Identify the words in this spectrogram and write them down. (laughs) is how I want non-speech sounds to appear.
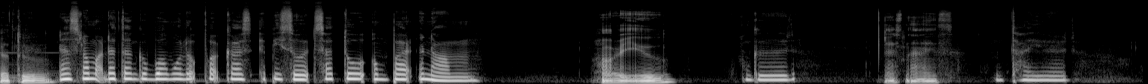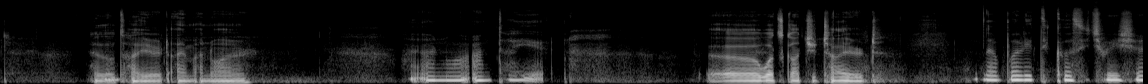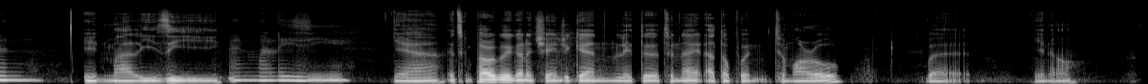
Wabarakatuh. Dan selamat datang ke Buah Mulut Podcast episod 146. How are you? I'm good. That's nice. I'm tired. Hello, tired. I'm Anwar. Hi Anwar, I'm tired. Uh, what's got you tired? The political situation In Malaysia. in Malaysia. Yeah, it's probably gonna change again later tonight ataupun tomorrow. But you know,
